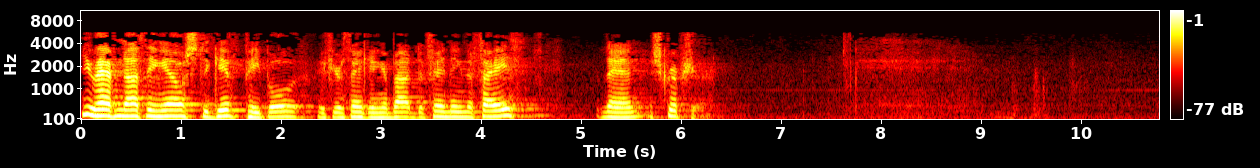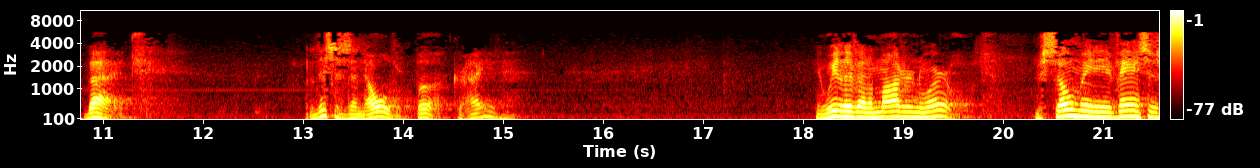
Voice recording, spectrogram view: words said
You have nothing else to give people if you're thinking about defending the faith than Scripture. But this is an old book, right? And we live in a modern world. There's so many advances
